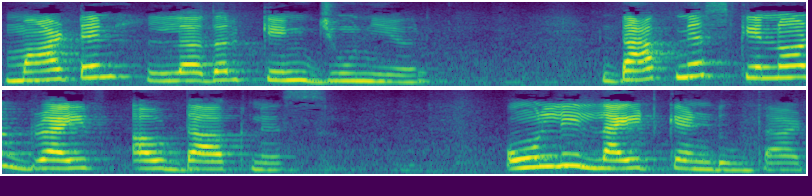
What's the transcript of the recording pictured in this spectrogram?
Martin Luther King Jr. Darkness cannot drive out darkness. Only light can do that.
